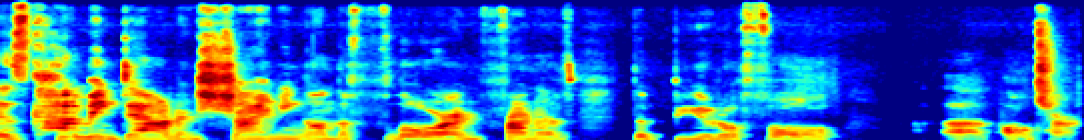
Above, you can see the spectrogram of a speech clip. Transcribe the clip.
is coming down and shining on the floor in front of the beautiful uh, altar.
